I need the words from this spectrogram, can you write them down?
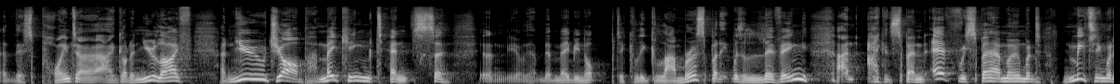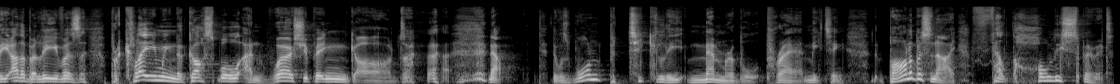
at this point. I, I got a new life, a new job, making tents. Uh, maybe not particularly glamorous, but it was a living, and I could spend every spare moment meeting with the other believers, proclaiming the gospel and worshipping God. now. There was one particularly memorable prayer meeting. Barnabas and I felt the Holy Spirit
